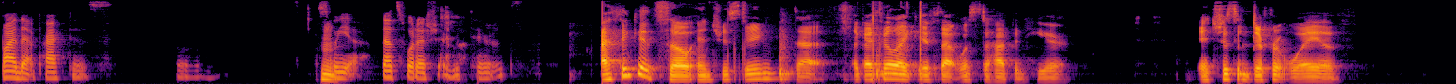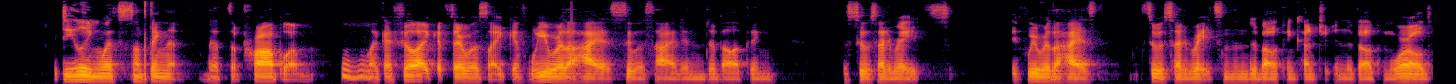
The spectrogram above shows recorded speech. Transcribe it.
by that practice um, so hmm. yeah that's what i shared with terrence i think it's so interesting that like i feel like if that was to happen here it's just a different way of dealing with something that that's a problem. Mm-hmm. Like I feel like if there was like if we were the highest suicide in developing the suicide rates, if we were the highest suicide rates in the developing country in the developing world,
